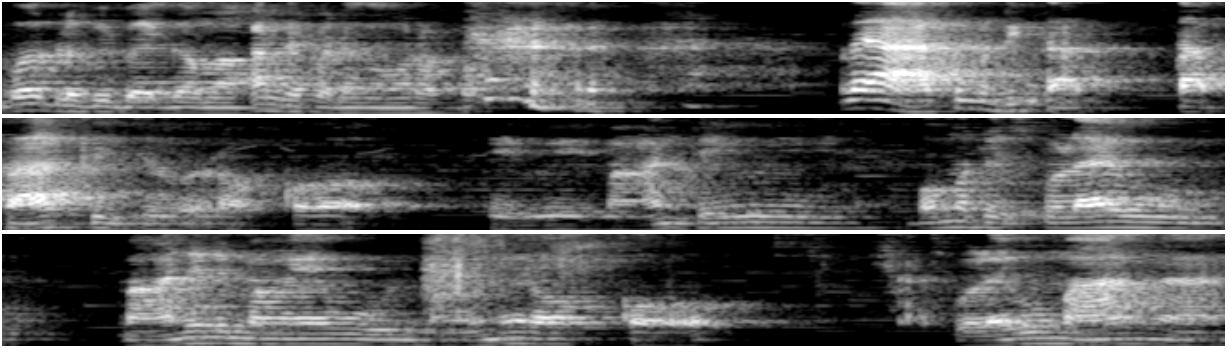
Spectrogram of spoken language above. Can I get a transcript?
Gua lebih baik gak makan daripada nggak ngerokok. Lek aku mending tak tak bagi cuk rokok dewe mangan dewe mau duit sepuluh ewu mangannya lima ewu mangannya rokok gak sepuluh ewu mangan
